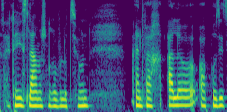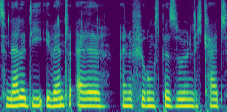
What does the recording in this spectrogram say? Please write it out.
seit der Islamischen Revolution, einfach alle Oppositionelle, die eventuell eine Führungspersönlichkeit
